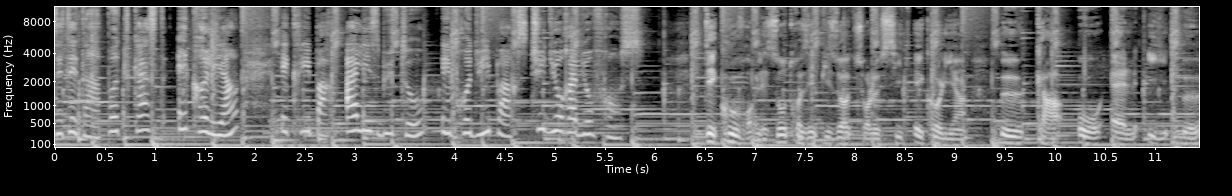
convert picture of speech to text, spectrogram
C'était un podcast écolien écrit par Alice Buteau et produit par Studio Radio France. Découvre les autres épisodes sur le site écolien e k o l i e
